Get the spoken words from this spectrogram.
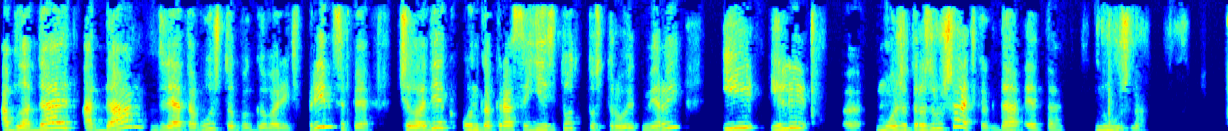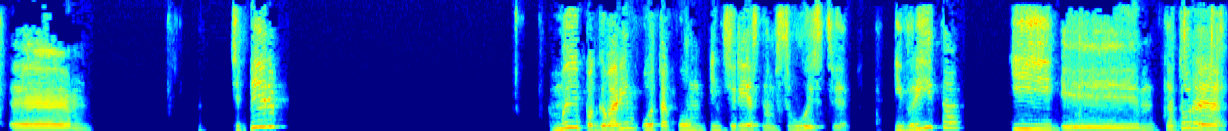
обладает Адам для того, чтобы говорить. В принципе, человек, он как раз и есть тот, кто строит миры и, или э, может разрушать, когда это нужно. Э, теперь мы поговорим о таком интересном свойстве иврита, и, э, которое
